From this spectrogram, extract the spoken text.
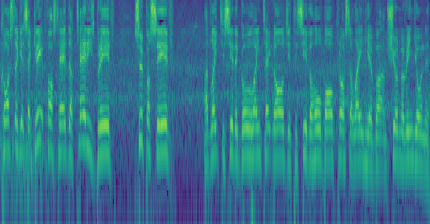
Costa gets a great first header. Terry's brave, super save. I'd like to see the goal line technology to see the whole ball cross the line here, but I'm sure Mourinho and the,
